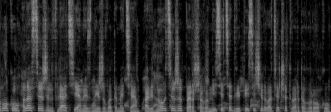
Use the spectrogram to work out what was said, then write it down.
року, але все ж інфляція не знижуватиметься, а відновиться вже першого місяця 2024 року.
